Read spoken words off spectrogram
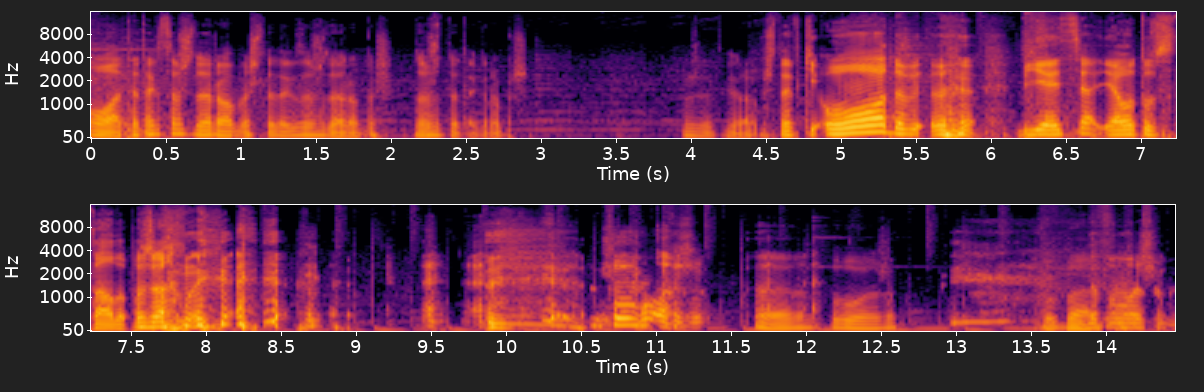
О, ти так завжди робиш, ти так завжди робиш. Завжди так робиш. Завжди так робиш. Ти такий, о, дов- б'ється, я отут встану, пожалуй. Допоможу. Е, Можу. Допоможемо.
